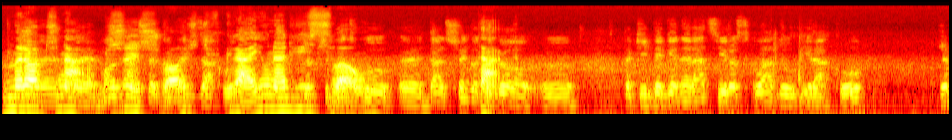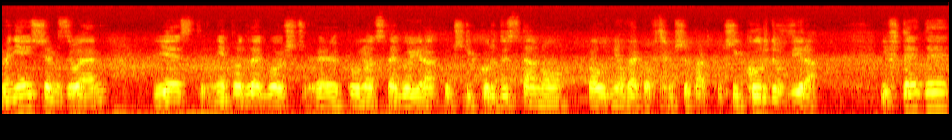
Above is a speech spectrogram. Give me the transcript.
Mroczna e, przyszłość w kraju nad Wisłą. e, dalszego Tak. tego, e, takiej degeneracji rozkładu Iraku, że mniejszym złem jest niepodległość północnego Iraku, czyli Kurdystanu południowego w tym przypadku, czyli Kurdów w Iraku. I wtedy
